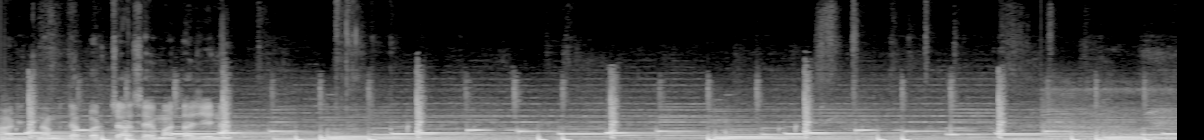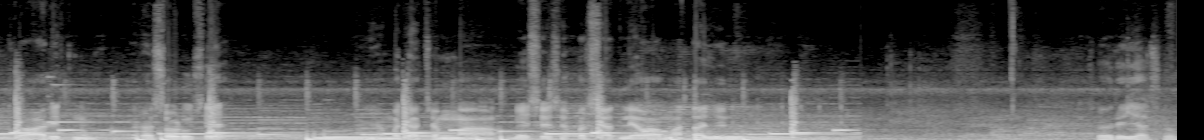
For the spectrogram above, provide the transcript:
આ રીતના બધા પરચા છે માતાજીના. તો આ રીતનું રસોડું છે. અહીંયા બધા જમવા બેસે છે પ્રસાદ લેવા માતાજીને. જોઈ રહ્યા છો?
